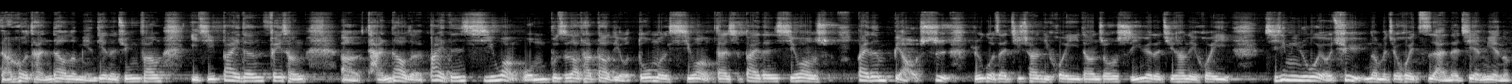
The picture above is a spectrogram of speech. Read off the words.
然后谈到了缅甸的军方，以及拜登非常呃谈到的拜登希望，我们不知道他到底有多么希望，但是拜登希望是，拜登表示，如果在 G20 会议当中，十一月的 G20 会议，习近平如果有去，那么就会自然的见面了。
